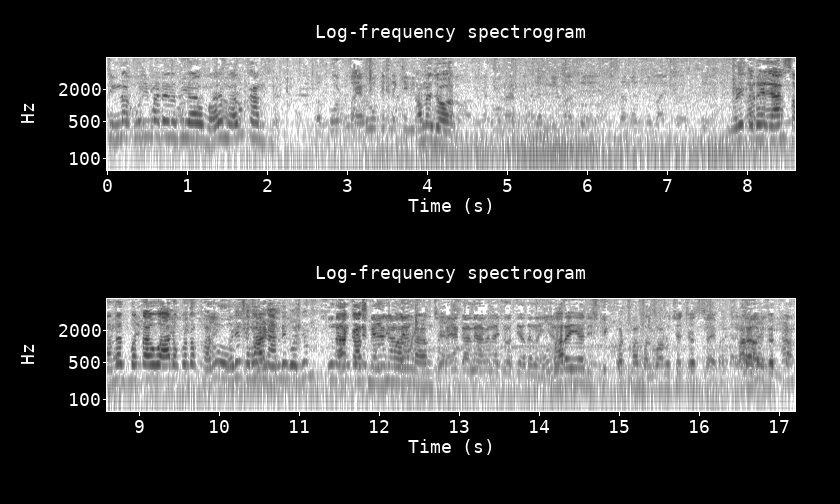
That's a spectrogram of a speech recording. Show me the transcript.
ચિંતાખોરી માટે નથી આવ્યો, મારે મારું કામ છે. તમે જવા દો અરે યાર સનદ બતાવું આ લોકો તો ખરું. તમારું નામ બી બોલજો. આકાશ મોદી મારું નામ છે. મારે અહીંયા ડિસ્ટ્રિક્ટ કોર્ટમાં મળવાનું છે જજ સાહેબ. મારા અંગત કામ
